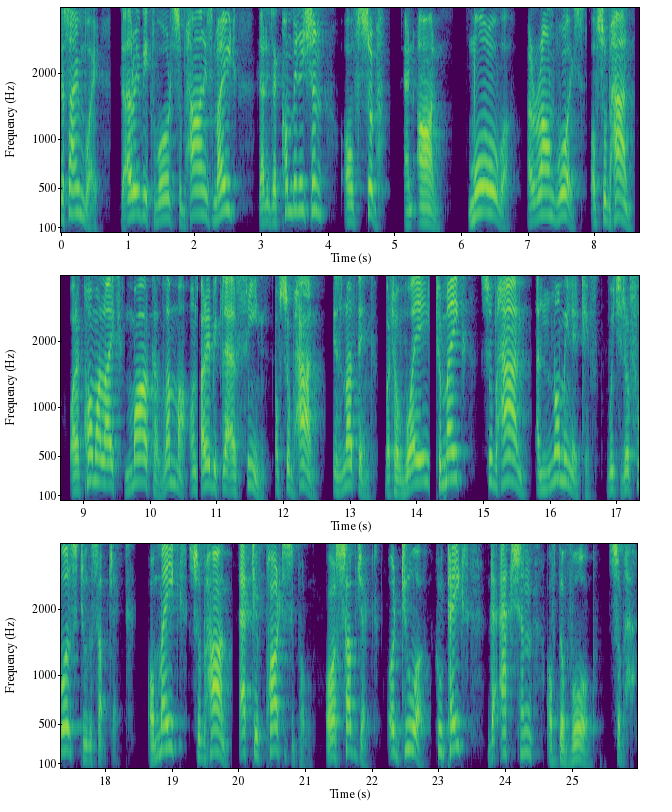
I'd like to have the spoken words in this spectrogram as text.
The same way, the Arabic word subhan is made that is a combination of subh and an. Moreover, a round voice of subhan or a comma like marker dhamma on Arabic letter sin of subhan is nothing but a way to make subhan a nominative which refers to the subject or makes subhan active participle or subject or doer who takes the action of the verb subha.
